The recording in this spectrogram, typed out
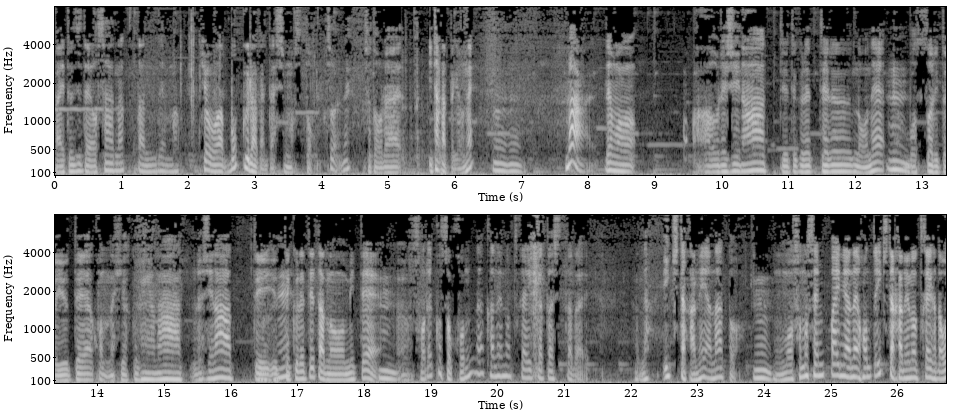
バイト自体お世話になったんで、まあ今日は僕らが出しますと、そうだね。ちょっと俺は痛かったけどね。うんうん。まあ、でも、ああ、嬉しいなーって言ってくれてるのをね、うんぼっそりと言うて、こんな日が来るんやなー嬉しいなーって言ってくれてたのを見て、うんそれこそこんな金の使い方したら、な、生きた金やなと。うん。もうその先輩にはね、ほんと生きた金の使い方教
